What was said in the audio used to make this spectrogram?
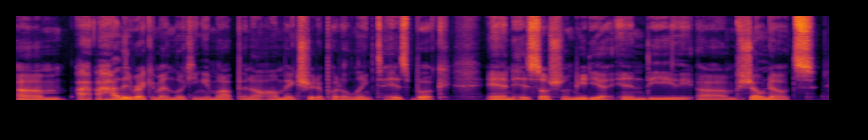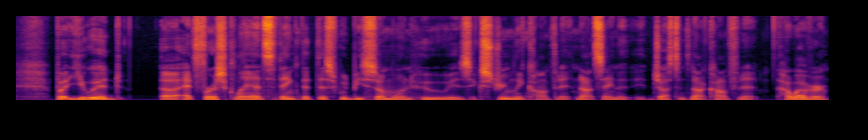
um, I, I, highly recommend looking him up, and I'll, I'll, make sure to put a link to his book and his social media in the um, show notes. But you would uh, at first glance think that this would be someone who is extremely confident. Not saying that Justin's not confident. However,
